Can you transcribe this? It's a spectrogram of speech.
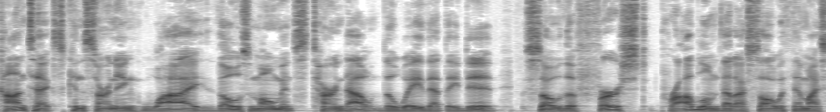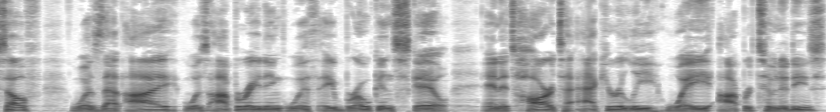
context concerning why those moments turned out the way that they did. So the first problem that I saw within myself was that I was operating with a broken scale and it's hard to accurately weigh opportunities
